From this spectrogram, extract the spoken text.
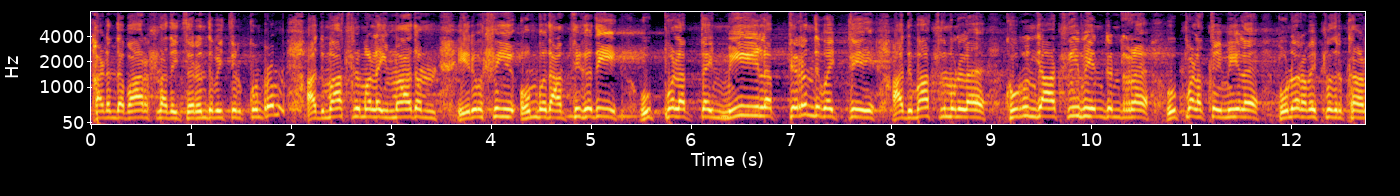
கடந்த வாரத்தில் அதை திறந்து வைத்திருக்கின்றோம். அது மாத்திரமல்ல இம்மாதம் இருபத்தி ஒன்பதாம் திகதி உப்பளத்தை மீள திறந்து வைத்து அது மாத்திரமல்ல குறுஞ்சா தீவு என்கின்ற உப்பளத்தை மீள புனரமைப்பதற்கான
